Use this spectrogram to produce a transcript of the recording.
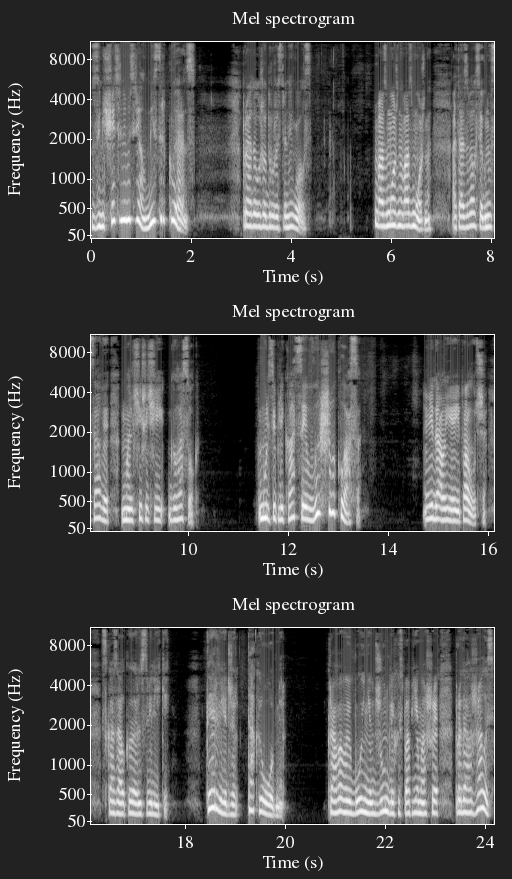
«Замечательный материал, мистер Клэренс», — продолжил дружественный голос. «Возможно, возможно», — отозвался гнусавый мальчишечий голосок. «Мультипликация высшего класса». «Видал я и получше», — сказал Клэренс Великий. Тервиллиджер так и обмер. Кровавая бойня в джунглях из папье-маше продолжалась,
